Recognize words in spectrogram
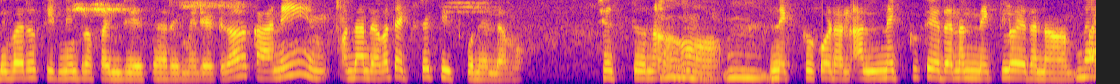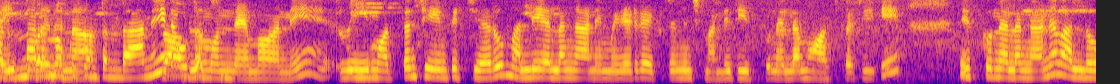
liver kidney profile చేశారు immediate గా. కానీ దాని తర్వాత ఎక్స్రే తీసుకుని వెళ్ళాము. చెస్ట్ నెక్ కూడా నెక్ ఏదైనా నెక్లో ఏదైనా పైప్ ప్రాబ్లం ఉందేమో అని ఈ మొత్తం చేయించారు మళ్ళీ వెళ్ళంగానే ఇమీడియట్గా ఎక్స్రే నుంచి మళ్ళీ తీసుకుని వెళ్ళాము హాస్పిటల్కి. తీసుకుని వెళ్ళంగానే వాళ్ళు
